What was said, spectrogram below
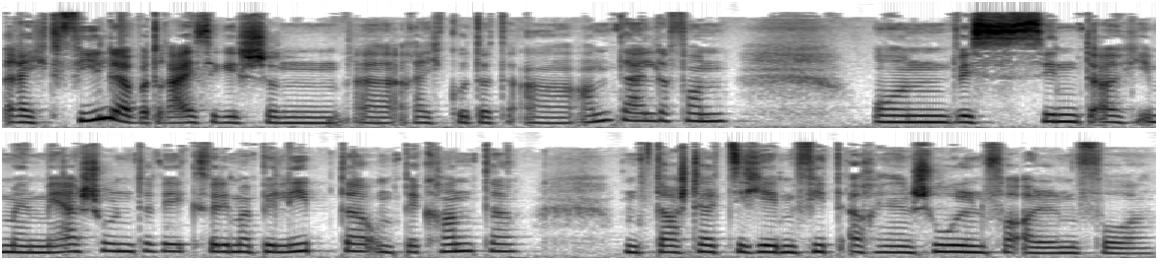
recht viele, aber 30 ist schon äh, ein recht guter äh, Anteil davon. Und wir sind auch immer in mehr Schulen unterwegs, wird immer beliebter und bekannter. Und da stellt sich eben FIT auch in den Schulen vor allem vor.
